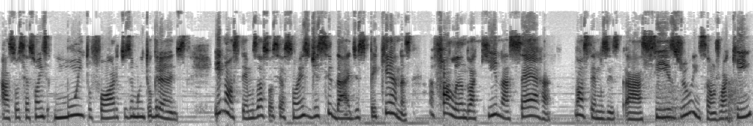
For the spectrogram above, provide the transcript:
associações muito fortes e muito grandes. E nós temos associações de cidades pequenas. Falando aqui na Serra, nós temos a CISJO em São Joaquim,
